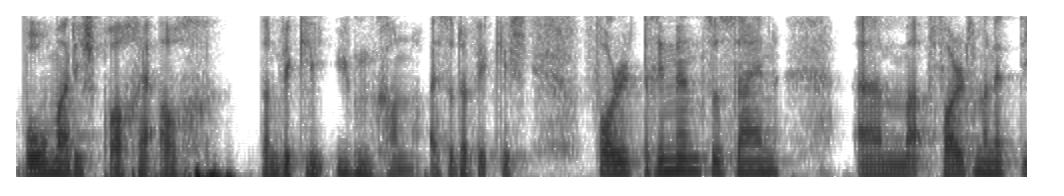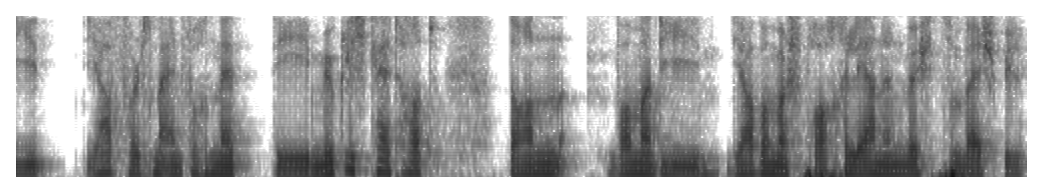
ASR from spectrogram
wo man die Sprache auch dann wirklich üben kann. Also da wirklich voll drinnen zu sein, ähm, falls man nicht die, ja, falls man einfach nicht die Möglichkeit hat, dann wenn man die, ja, wenn man Sprache lernen möchte zum Beispiel,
